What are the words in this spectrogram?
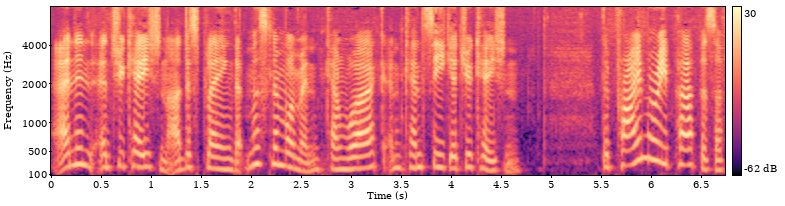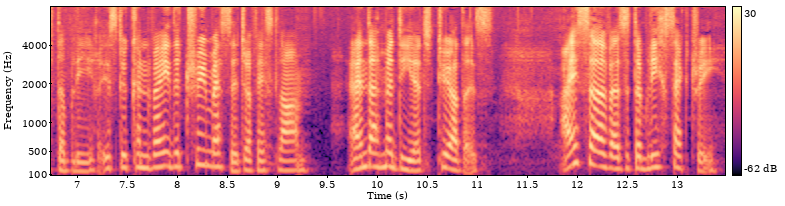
and in education are displaying that Muslim women can work and can seek education. The primary purpose of Tabligh is to convey the true message of Islam and Ahmadiyyat to others. I serve as a Tabligh secretary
